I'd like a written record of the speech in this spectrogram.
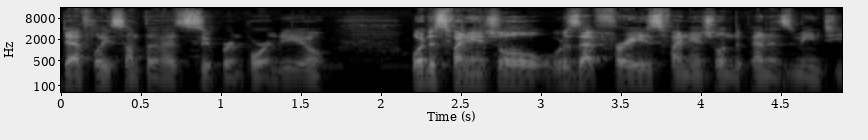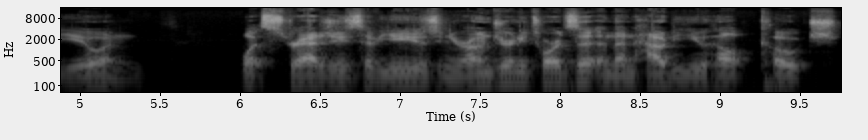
definitely something that's super important to you. What does financial? What does that phrase financial independence mean to you, and what strategies have you used in your own journey towards it and then how do you help coach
